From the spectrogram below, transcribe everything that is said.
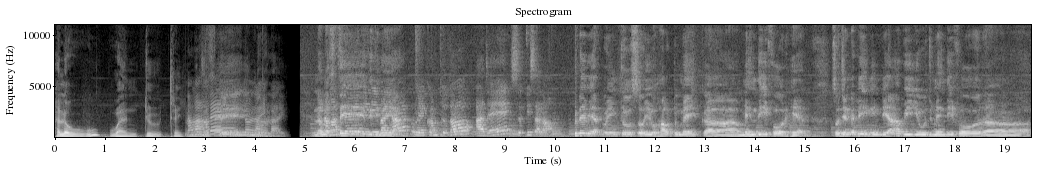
Hello, one, two, three. Namaste, Namaste, Namaste, Didi Maya. Welcome to the Ajay Supi Salon. Today we are going to show you how to make uh, mehendi for hair. So generally in India we use mehendi for uh,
